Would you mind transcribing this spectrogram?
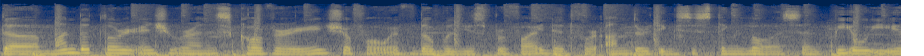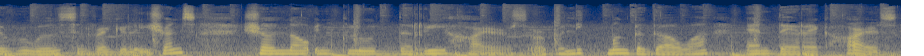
the mandatory insurance coverage of OFWs provided for under the existing laws and POEA rules and regulations shall now include the rehires or balik manggagawa and direct hires.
